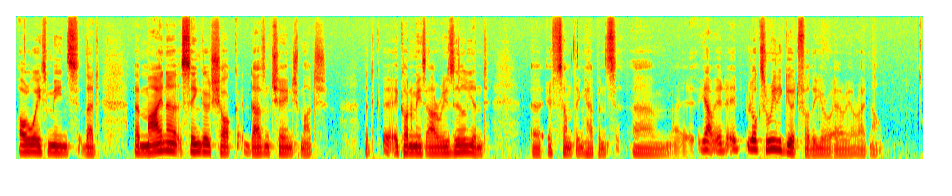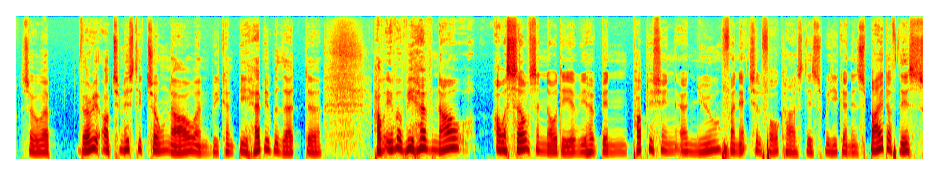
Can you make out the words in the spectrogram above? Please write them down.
always means that a minor single shock doesn't change much. That uh, economies are resilient uh, if something happens. Um, yeah, it, it looks really good for the euro area right now. So a very optimistic tone now, and we can be happy with that. Uh, however, we have now ourselves in Nordea, we have been publishing a new financial forecast this week, and in spite of this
